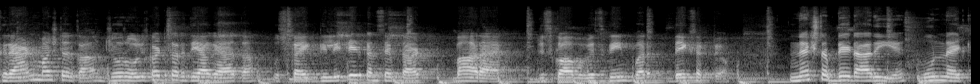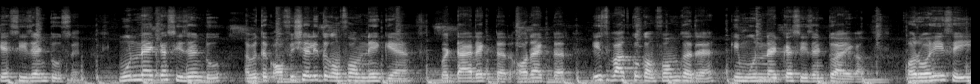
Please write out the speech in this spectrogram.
ग्रैंड मास्टर का जो रोल कट कर दिया गया था, उसका एक डिलीटेड कंसेप्ट आर्ट बाहर आया है, जिसको आप अभी स्क्रीन पर देख सकते हो। नेक्स्ट अपडेट आ रही है मून नाइट के सीज़न टू से। मून नाइट का सीज़न टू अभी तक ऑफिशियली तो कंफर्म नहीं किया है बट डायरेक्टर और एक्टर इस बात को कंफर्म कर रहे हैं कि मून नाइट का सीज़न टू आएगा। और वही से ही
